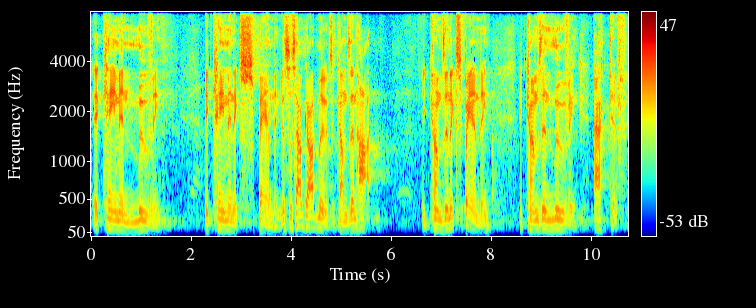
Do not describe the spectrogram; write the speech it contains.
it came in moving, it came in expanding. This is how God moves. It comes in hot, He comes in expanding, He comes in moving, active.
